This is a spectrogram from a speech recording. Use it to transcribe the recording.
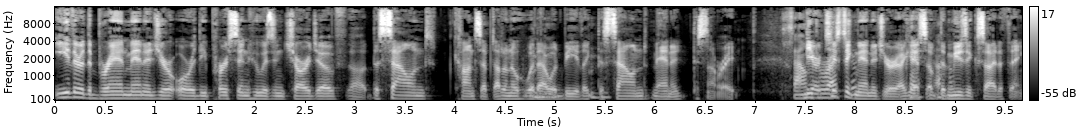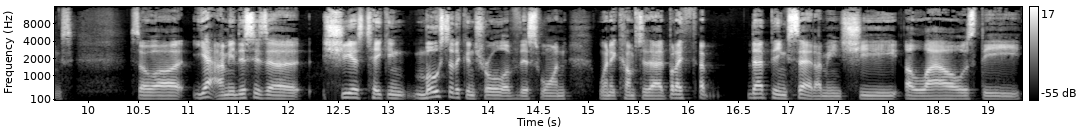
either the brand manager or the person who is in charge of uh, the sound concept. I don't know what that would be, like the sound manager. That's not right. Sound the artistic director? manager, I guess, of the music side of things. So uh, yeah, I mean, this is a she is taking most of the control of this one when it comes to that. But I, uh, that being said, I mean, she allows the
